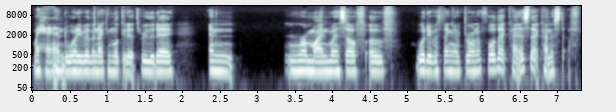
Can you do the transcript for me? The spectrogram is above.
my hand or whatever, then I can look at it through the day and remind myself of whatever thing I've drawn it for. That kind of, it's that kind of stuff.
